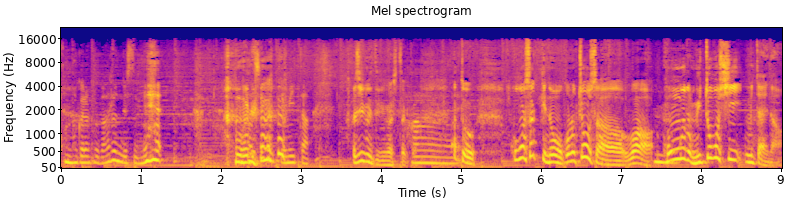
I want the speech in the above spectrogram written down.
こんなグラフがあるんですね。初めて見た初めて見ましたか。はい。あとここさっきのこの調査は今後の見通しみたいな、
